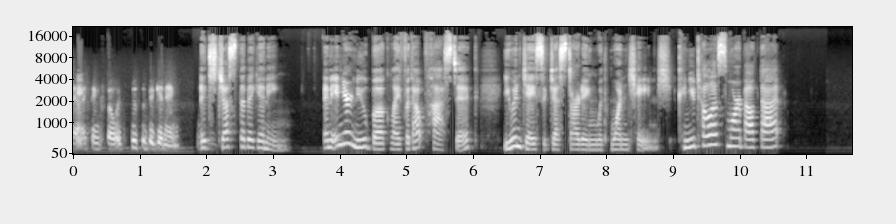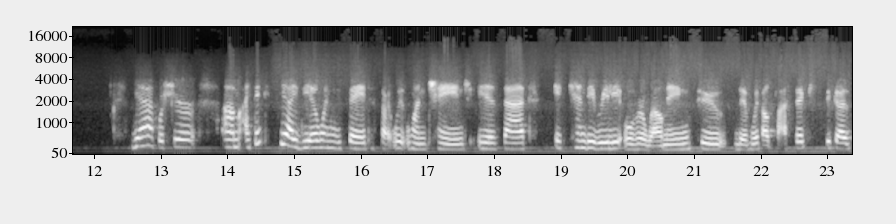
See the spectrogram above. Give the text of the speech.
Yeah, I think so. It's just the beginning. It's just the beginning. And in your new book, Life Without Plastic, you and Jay suggest starting with one change. Can you tell us more about that? Yeah, for sure. Um, I think the idea when we say to start with one change is that it can be really overwhelming to live without plastic because,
